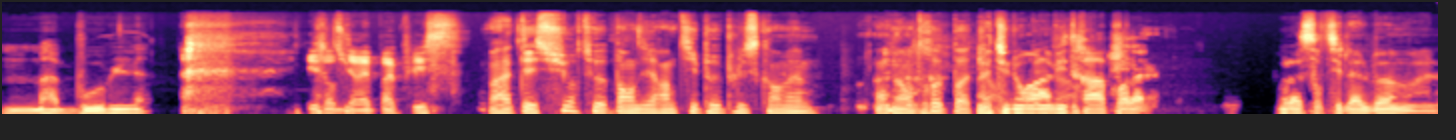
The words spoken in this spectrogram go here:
ma boule. Et j'en dirai pas plus. Ah, T'es sûr, tu veux pas en dire un petit peu plus quand même? On est entre potes. Bah, tu hein. nous réinviteras pour la, pour la sortie de l'album.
